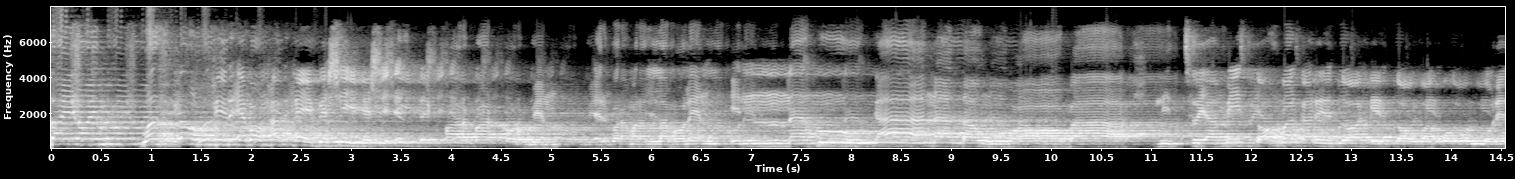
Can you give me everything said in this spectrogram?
তাই নয় ওয়াস্তাগফির এবং আপনি বেশি বেশি ইস্তেগফার পাঠ করবেন। এরপর আমার আল্লাহ বলেন, ইন্নাহু কানা তাওয়াবা। নিশ্চয় আমি তওবাকারীর দোয়াকে তওবা কবুল করে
